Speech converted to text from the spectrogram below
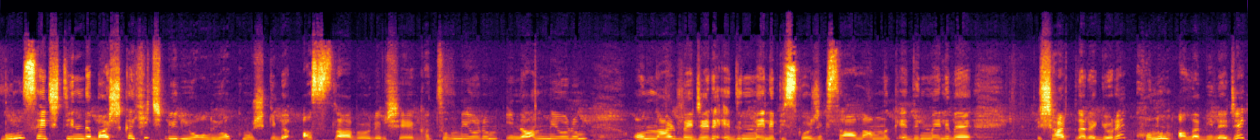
Bunu seçtiğinde başka hiçbir yol yokmuş gibi asla böyle bir şeye katılmıyorum, inanmıyorum. Onlar beceri edinmeli, psikolojik sağlamlık edinmeli ve şartlara göre konum alabilecek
